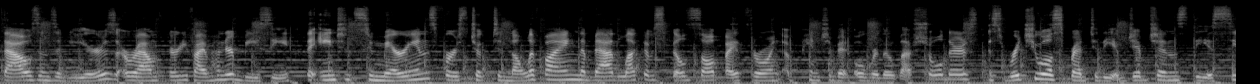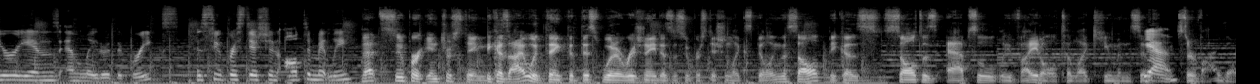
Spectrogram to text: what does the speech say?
thousands of years. Around 3500 BC, the ancient Sumerians first took to nullifying the bad luck of spilled salt by throwing a pinch of it over their left shoulders. This ritual spread to the Egyptians, the Assyrians, and later the Greeks. The superstition ultimately That's super interesting because I would think that this would originate as a superstition like spilling the salt because salt is absolutely vital to like human su- Yeah. survival.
